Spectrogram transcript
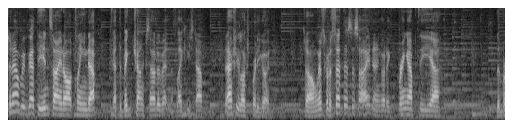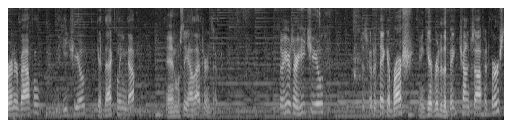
So now we've got the inside all cleaned up, got the big chunks out of it and the flaky stuff. It actually looks pretty good. So I'm just going to set this aside and I'm going to bring up the, uh, the burner baffle, the heat shield, get that cleaned up, and we'll see how that turns out. So here's our heat shield. Just going to take a brush and get rid of the big chunks off it first.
